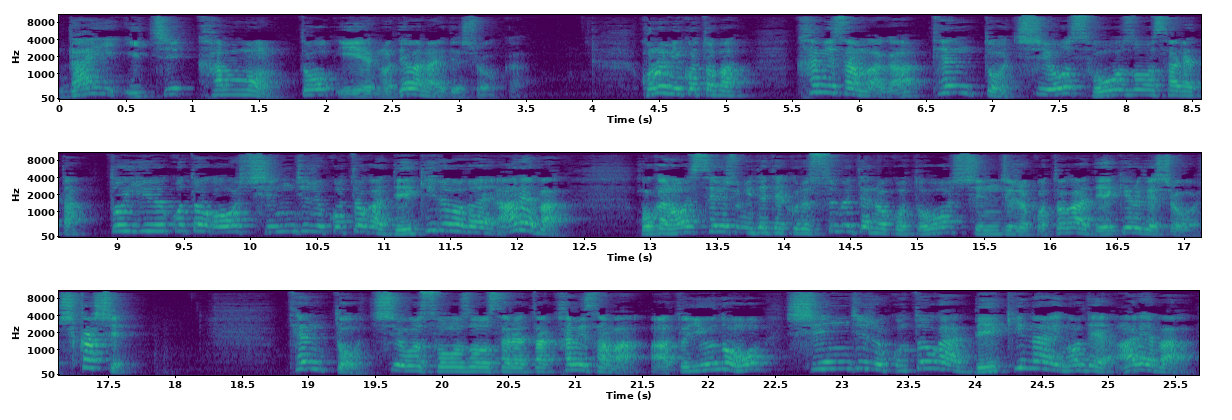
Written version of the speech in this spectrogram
第一関門と言えるのではないでしょうか。この御言葉、神様が天と地を創造されたということを信じることができるのであれば、他の聖書に出てくるすべてのことを信じることができるでしょう。しかし、天と地を創造された神様というのを信じることができないのであれば、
